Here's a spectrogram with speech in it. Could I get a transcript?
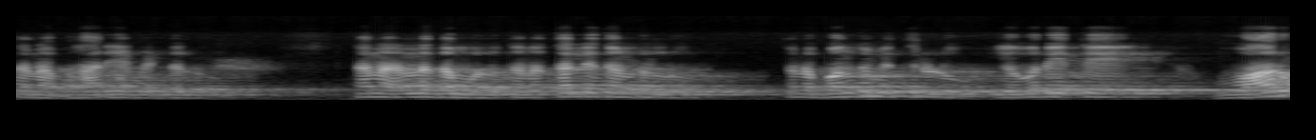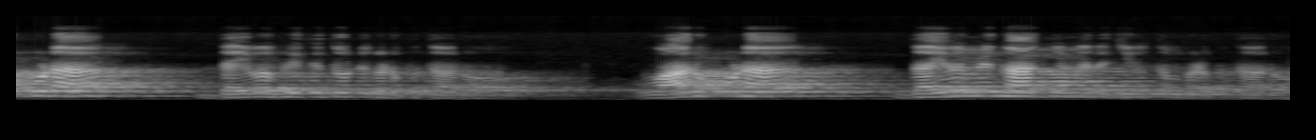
తన భార్య బిడ్డలు తన అన్నదమ్ములు తన తల్లిదండ్రులు తన బంధుమిత్రులు ఎవరైతే వారు కూడా దైవభీతితోటి గడుపుతారో వారు కూడా దైవం యొక్క ఆజ్ఞ మీద జీవితం గడుపుతారో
